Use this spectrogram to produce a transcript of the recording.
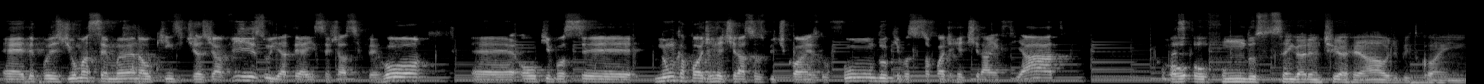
é, depois de uma semana ou 15 dias de aviso e até aí você já se ferrou. É, ou que você nunca pode retirar seus Bitcoins do fundo, que você só pode retirar em fiat. Ou, ou, fundos sem garantia real de Bitcoin,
